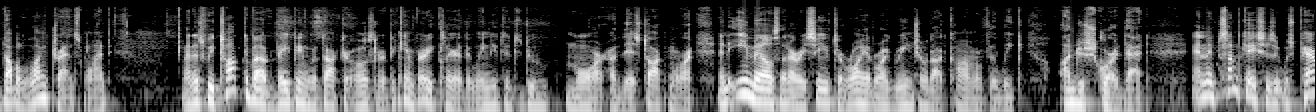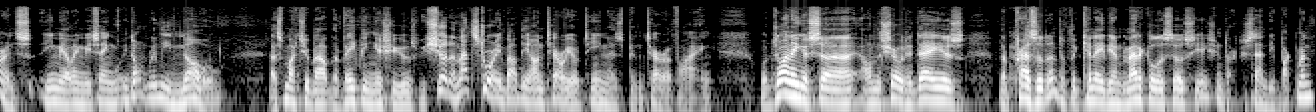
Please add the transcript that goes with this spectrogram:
double lung transplant. And as we talked about vaping with Dr. Osler, it became very clear that we needed to do more of this, talk more. And emails that I received to roy at roygreenshow.com over the week underscored that. And in some cases, it was parents emailing me saying, we don't really know as much about the vaping issue as we should. And that story about the Ontario teen has been terrifying. Well, joining us uh, on the show today is the president of the Canadian Medical Association, Dr. Sandy Buchman.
